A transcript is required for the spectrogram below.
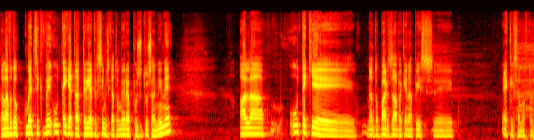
Να λάβω το Μέτσικ δεν- ούτε για τα 3-3,5 εκατομμύρια που ζητούσαν είναι, αλλά ούτε και να το πάρεις ζάμπα και να πεις ε, έκλεισα με αυτόν.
